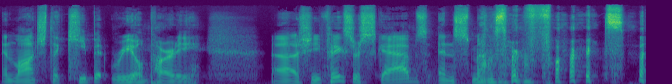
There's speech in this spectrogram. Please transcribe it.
and launch the Keep It Real party. Uh, she picks her scabs and smells her farts.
